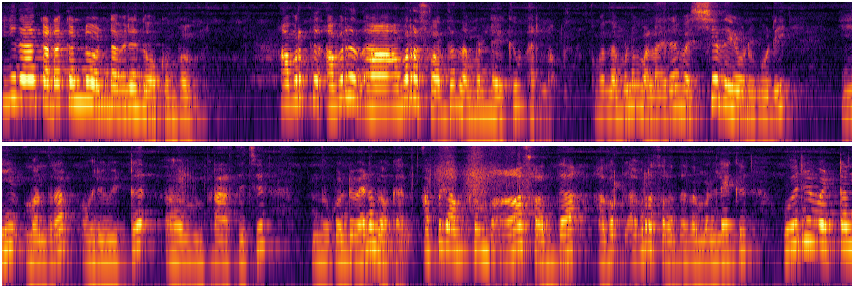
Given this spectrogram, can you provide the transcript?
ഇങ്ങനെ ആ കടക്കണ്ണ് കൊണ്ട് അവരെ നോക്കുമ്പം അവർക്ക് അവർ അവരുടെ ശ്രദ്ധ നമ്മളിലേക്ക് വരണം. അപ്പം നമ്മൾ വളരെ വശ്യതയോടുകൂടി ഈ മന്ത്രം ഉരുവിട്ട് വിട്ട് പ്രാർത്ഥിച്ച് കൊണ്ട് വേണം നോക്കാൻ. അപ്പോഴവർക്കും ആ ശ്രദ്ധ അവർക്ക് അവരുടെ ശ്രദ്ധ നമ്മളിലേക്ക് ഒരു വട്ടം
